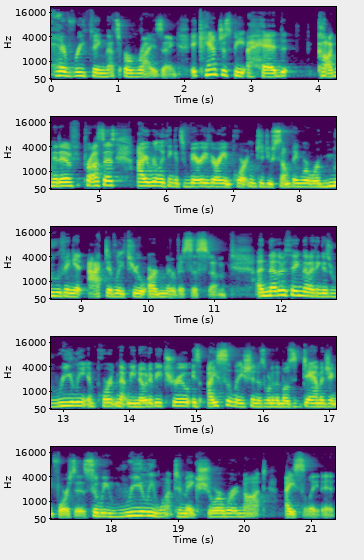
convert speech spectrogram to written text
everything that's arising. It can't just be a head cognitive process, I really think it's very, very important to do something where we're moving it actively through our nervous system. Another thing that I think is really important that we know to be true is isolation is one of the most damaging forces. So we really want to make sure we're not isolated.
